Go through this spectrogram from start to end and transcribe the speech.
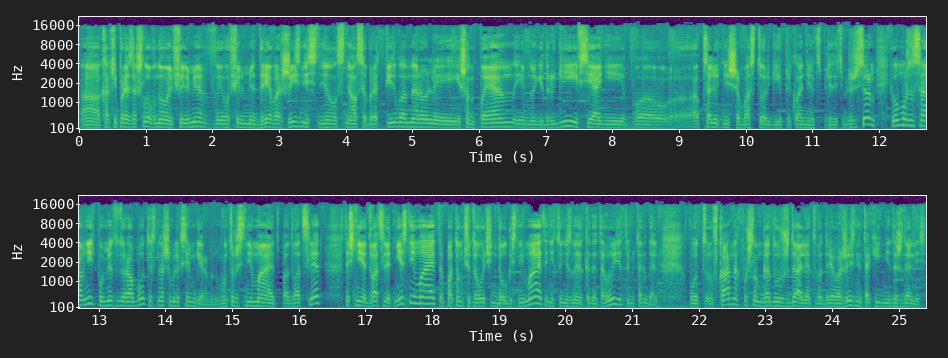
А, как и произошло в новом фильме, в его фильме «Древо жизни» снял, снялся Брэд Питт в главной роли, и Шон Пен, и многие другие. И все они в э, абсолютнейшем восторге преклоняются перед этим режиссером. Его можно сравнить по методу работы с нашим Алексеем Германом. Он тоже снимает по 20 лет, точнее, 20 лет не снимает, а потом что-то очень долго снимает, и никто не знает, когда это выйдет, и так далее. Вот в Каннах в прошлом году ждали этого «Древа жизни», так и не дождались.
